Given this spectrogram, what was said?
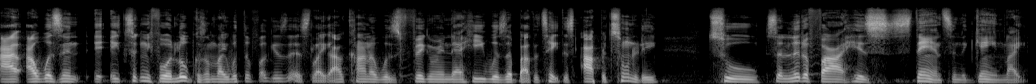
I, I wasn't, it, it took me for a loop because I'm like, what the fuck is this? Like, I kind of was figuring that he was about to take this opportunity to solidify his stance in the game. Like,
